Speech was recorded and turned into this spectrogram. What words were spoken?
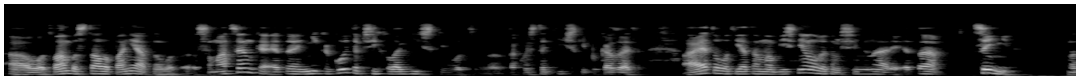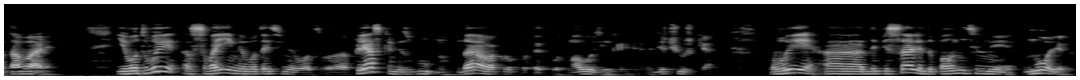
А, вот, вам бы стало понятно, вот, самооценка это не какой-то психологический вот такой статический показатель, а это вот я там объяснял в этом семинаре, это ценник на товаре. И вот вы своими вот этими вот э, плясками с бубном, да, вокруг вот этой вот молоденькой девчушки, вы э, дописали дополнительный нолик,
